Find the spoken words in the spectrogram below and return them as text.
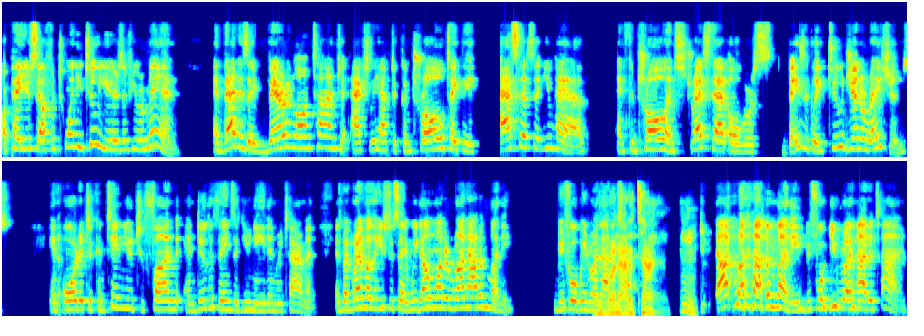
or pay yourself for 22 years if you're a man. And that is a very long time to actually have to control, take the assets that you have and control and stretch that over basically two generations in order to continue to fund and do the things that you need in retirement. As my grandmother used to say, we don't want to run out of money before we run, out, run of out of time. Mm. Do not run out of money before you run out of time.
